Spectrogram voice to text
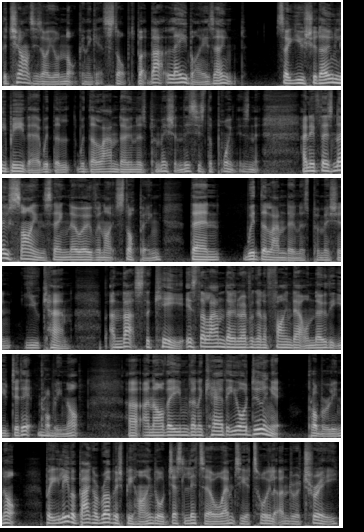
the chances are you're not going to get stopped. But that lay-by is owned. So you should only be there with the with the landowner's permission. This is the point, isn't it? And if there's no sign saying no overnight stopping, then with the landowner's permission, you can. And that's the key. Is the landowner ever going to find out or know that you did it? Mm. Probably not. Uh, and are they even going to care that you're doing it? Probably not. But you leave a bag of rubbish behind, or just litter, or empty a toilet under a tree,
